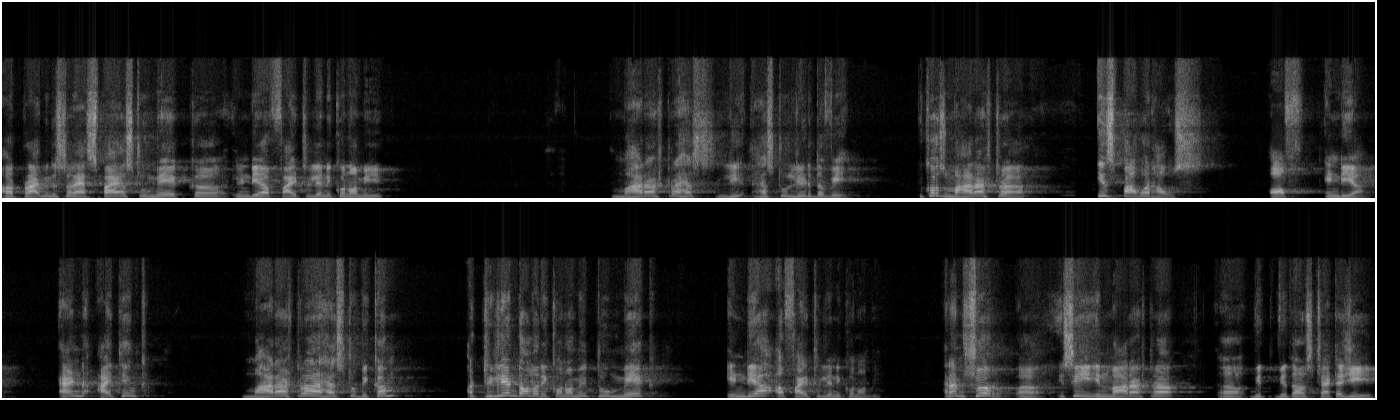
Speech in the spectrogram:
our prime minister aspires to make uh, India 5 trillion economy, Maharashtra has, has to lead the way because Maharashtra is powerhouse of India. And I think Maharashtra has to become a trillion dollar economy to make India a 5 trillion economy. And I'm sure, uh, you see, in Maharashtra, uh, with, with our strategy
